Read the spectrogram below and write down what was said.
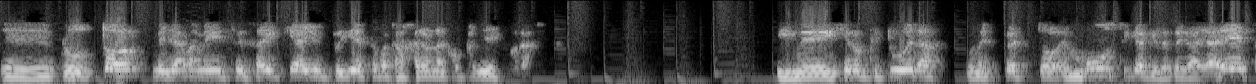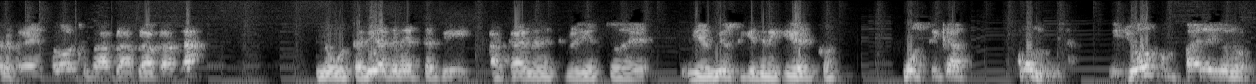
eh, productor me llama y me dice, ¿sabes que hay un proyecto para trabajar en una compañía discográfica? Y me dijeron que tú eras un experto en música, que le pegáis a esto, le pegáis a bla, bla, bla, bla, bla. Me gustaría tenerte a ti acá en este proyecto de Real Music que tiene que ver con música cumbia. Y yo, compadre, yo,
